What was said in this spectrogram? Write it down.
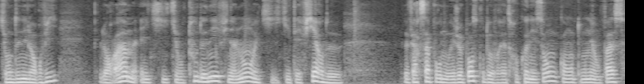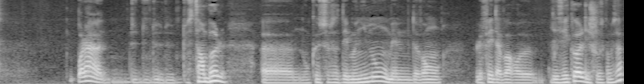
qui ont donné leur vie, leur âme, et qui, qui ont tout donné finalement, et qui, qui étaient fiers de, de faire ça pour nous. Et je pense qu'on devrait être reconnaissant quand on est en face voilà, de, de, symboles, euh, donc que ce soit des monuments ou même devant le fait d'avoir euh, des écoles, des choses comme ça.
